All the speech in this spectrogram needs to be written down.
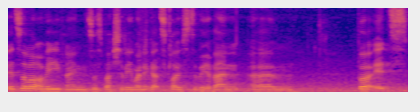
It's a lot of evenings, especially when it gets close to the event. Um, but it's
